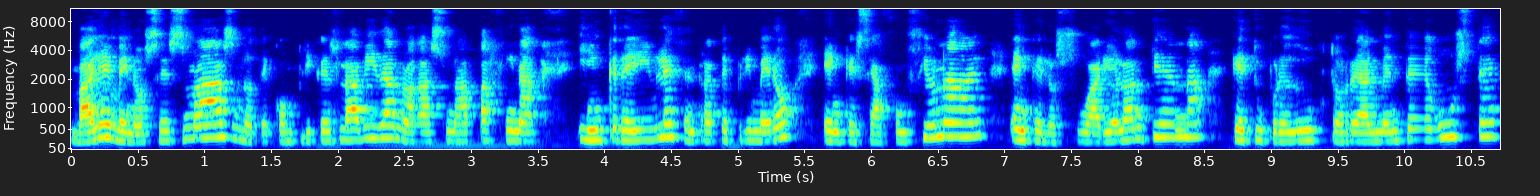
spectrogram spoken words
¿vale? Menos es más, no te compliques la vida, no hagas una página increíble, céntrate primero en que sea funcional, en que el usuario lo entienda, que tu producto realmente guste,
